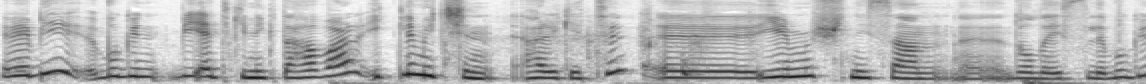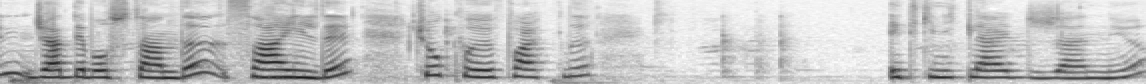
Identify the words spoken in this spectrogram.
Ve bir bugün bir etkinlik daha var. İklim için hareketi. E, 23 Nisan e, dolayısıyla bugün Caddebostan'da sahilde çok e, farklı etkinlikler düzenliyor.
